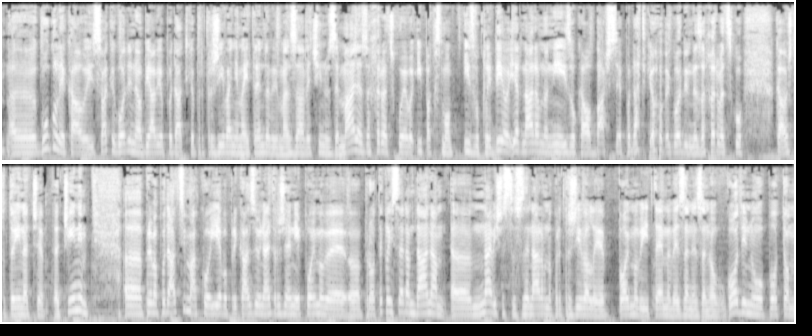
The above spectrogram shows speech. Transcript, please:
Uh, Google je kao i svake godine objavio podatke o pretraživanjima i trendovima za većinu zemalja. Za Hrvatsku evo ipak smo izvukli dio jer naravno nije izvukao baš sve podatke ove godine za Hrvatsku kao što to inače čini. Prema podacima koji evo prikazuju najtraženije pojmove proteklih sedam dana, najviše su se naravno pretraživali pojmovi i teme vezane za novu godinu, potom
